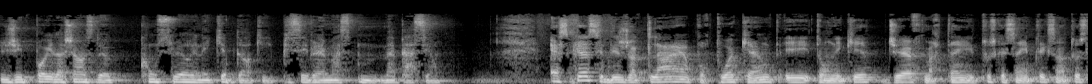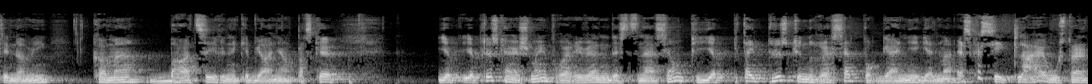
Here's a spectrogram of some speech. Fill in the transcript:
J'ai pas eu la chance de construire une équipe d'hockey. Puis c'est vraiment ma passion. Est-ce que c'est déjà clair pour toi, Kent, et ton équipe, Jeff, Martin, et tout ce que ça implique, sans tous les nommer, comment bâtir une équipe gagnante? Parce que il y, a, plus qu'un chemin pour arriver à une destination, puis il y a peut-être plus qu'une recette pour gagner également. Est-ce que c'est clair ou c'est un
